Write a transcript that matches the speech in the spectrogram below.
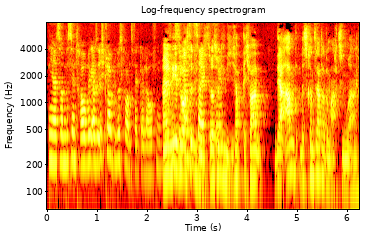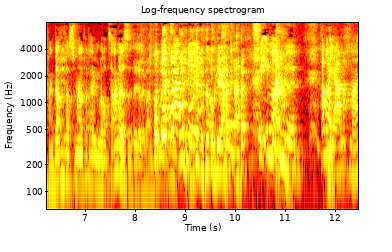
Ja, es war ein bisschen traurig. Also ich glaube, du bist vor uns weggelaufen. Du Äh, nee, sowas ganze wirklich Zeit nicht. Sowas wirklich nicht. Ich, hab, ich war, der Abend, das Konzert hat um 18 Uhr angefangen. Darf ich was zu meiner Verteidigung überhaupt sagen oder ist das irrelevant? Ich wollte gerade sagen, nö. okay, alles klar. Ist wie immer, nö. Aber ja, mach mal.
